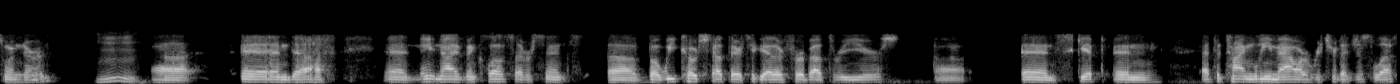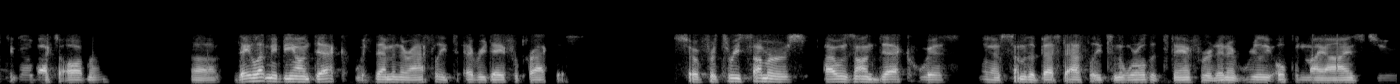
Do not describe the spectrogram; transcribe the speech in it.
swim nerd. Mm. Uh, and uh, and Nate and I have been close ever since. Uh, but we coached out there together for about three years. Uh, and Skip and at the time Lea Maurer, Richard had just left to go back to Auburn. Uh, they let me be on deck with them and their athletes every day for practice. So for three summers, I was on deck with you know some of the best athletes in the world at Stanford, and it really opened my eyes to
